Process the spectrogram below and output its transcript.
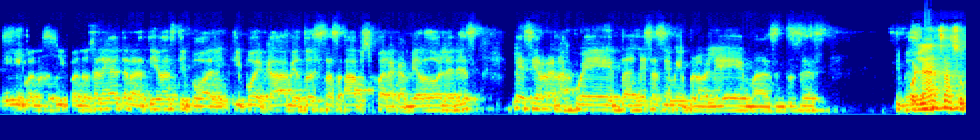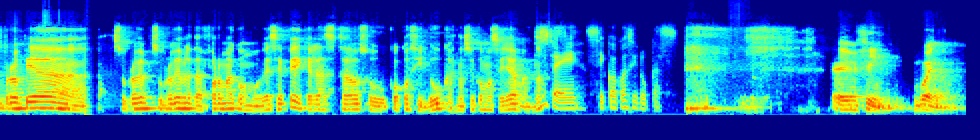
Y cuando, y cuando salen alternativas tipo al tipo de cambio, todas estas apps para cambiar dólares, les cierran las cuentas, les hacen mil problemas. Entonces, o lanzan su propia, su propia, su propia plataforma como BSP, que ha lanzado su Cocos y Lucas, no sé cómo se llama, ¿no? Sí, sí, Cocos y Lucas. en fin, bueno,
